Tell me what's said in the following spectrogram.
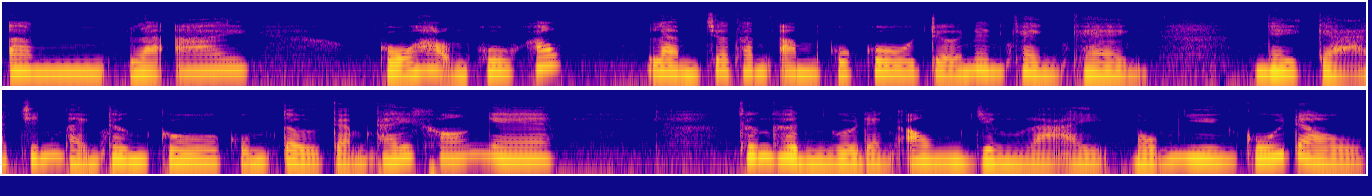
Anh là ai? Cổ họng khô khóc làm cho thanh âm của cô trở nên khàn khàn. Ngay cả chính bản thân cô cũng tự cảm thấy khó nghe. Thân hình người đàn ông dừng lại, bỗng nhiên cúi đầu,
